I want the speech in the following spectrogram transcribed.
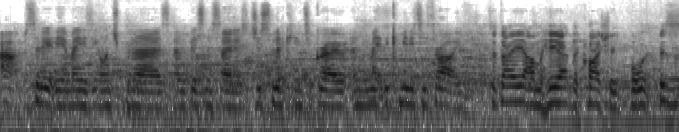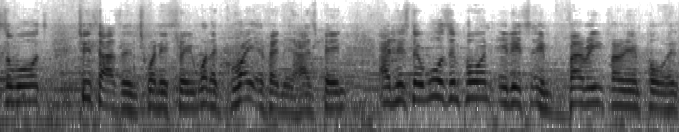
absolutely amazing entrepreneurs and business owners just looking to grow and make the community thrive. Today I'm here at the Christchurch Business Awards 2023. What a great event it has been. And is the awards important? It is very, very important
